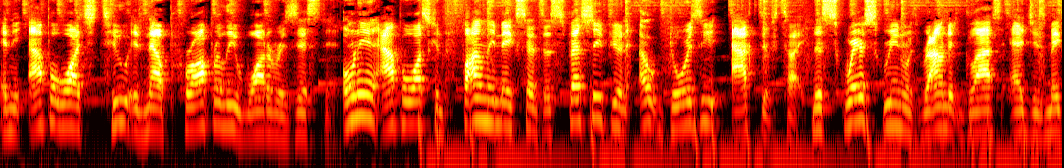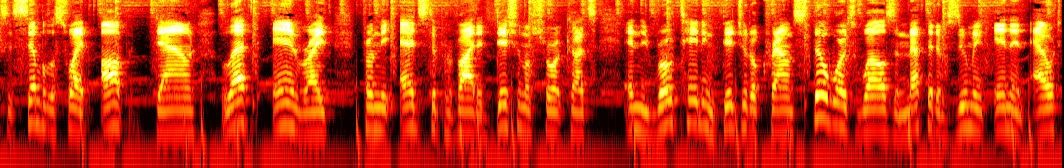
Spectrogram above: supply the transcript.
and the Apple Watch 2 is now properly water resistant. Owning an Apple Watch can finally make sense, especially if you're an outdoorsy active type. The square screen with rounded glass edges makes it simple to swipe up, down, left, and right from the edge to provide additional shortcuts, and the rotating digital crown still works well as a method of zooming in and out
